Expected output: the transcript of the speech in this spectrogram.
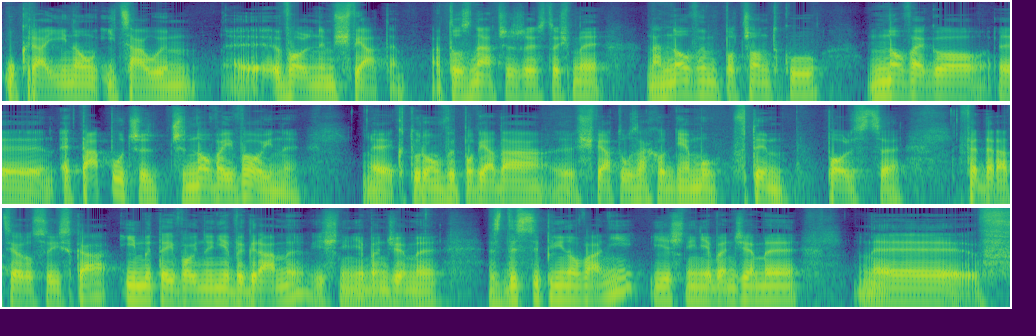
Ukrainą i całym e, wolnym światem. A to znaczy, że jesteśmy na nowym początku nowego e, etapu czy, czy nowej wojny, e, którą wypowiada e, światu zachodniemu, w tym Polsce, Federacja Rosyjska i my tej wojny nie wygramy, jeśli nie będziemy zdyscyplinowani, jeśli nie będziemy e, w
